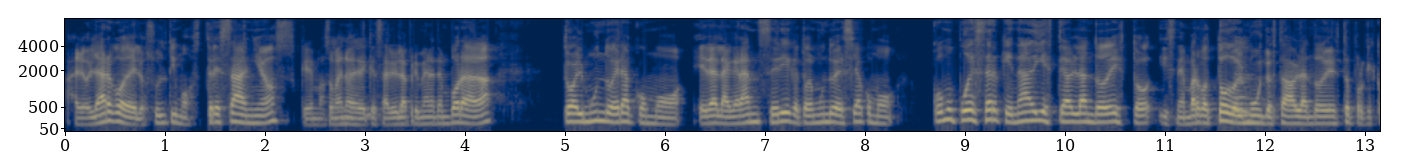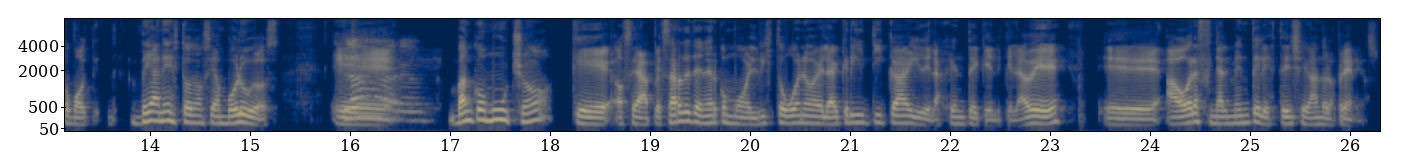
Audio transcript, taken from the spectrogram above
a lo largo de los últimos tres años, que más o menos desde que salió la primera temporada, todo el mundo era como, era la gran serie que todo el mundo decía como, ¿cómo puede ser que nadie esté hablando de esto? Y sin embargo todo el mundo estaba hablando de esto porque es como, vean esto, no sean boludos. Eh, banco mucho que, o sea, a pesar de tener como el visto bueno de la crítica y de la gente que, que la ve, eh, ahora finalmente le estén llegando los premios.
